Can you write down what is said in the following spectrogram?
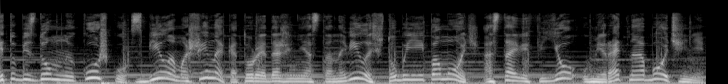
Эту бездомную кошку сбила машина, которая даже не остановилась, чтобы ей помочь, оставив ее умирать на обочине.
